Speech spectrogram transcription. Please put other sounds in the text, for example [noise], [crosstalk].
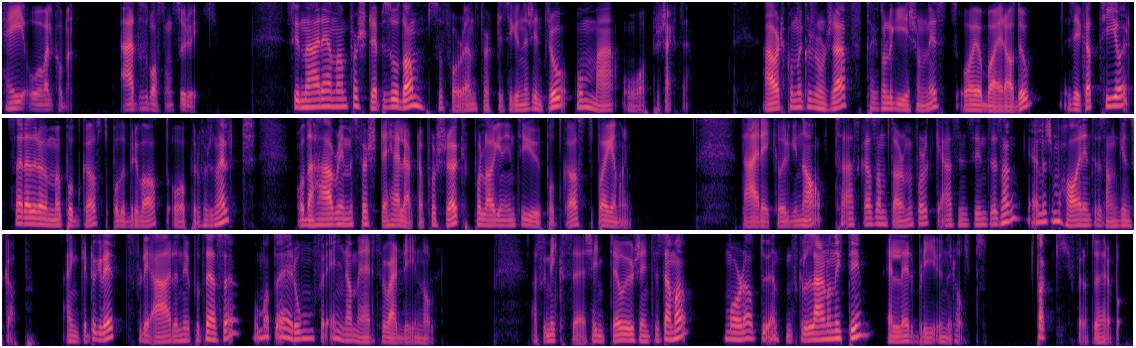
Hei og velkommen. Jeg heter Sebastian Storvik. Siden dette er en av de første episodene, så får du en 40 sekunders intro om meg og prosjektet. Jeg har vært kommunikasjonssjef, teknologijournalist og har jobba i radio. I ca. ti år så har jeg drevet med podkast både privat og profesjonelt, og dette blir mitt første helhjerta forsøk på å lage en intervjupodkast på egen hånd. Dette er ikke originalt, jeg skal samtale med folk jeg syns er interessant, eller som har interessant kunnskap. Enkelt og greit, fordi jeg har en hypotese om at det er rom for enda mer troverdig innhold. Jeg skal mikse kjente og ukjente stemmer. Målet er at du enten skal lære noe nyttig, eller bli underholdt. Takk for at du hører på.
